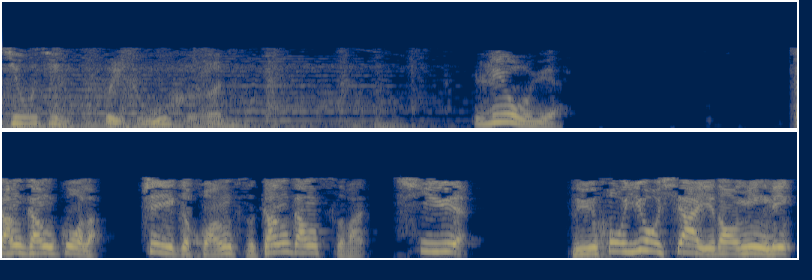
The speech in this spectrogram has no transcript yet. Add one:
究竟会如何呢？六月刚刚过了，这个皇子刚刚死完。七月，吕后又下一道命令。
